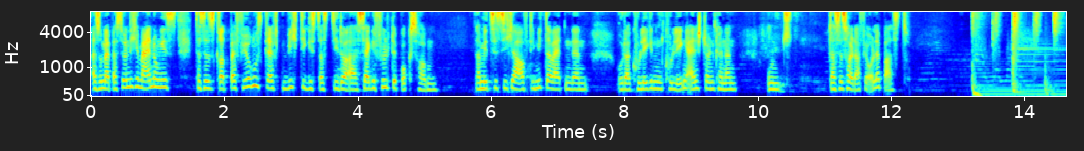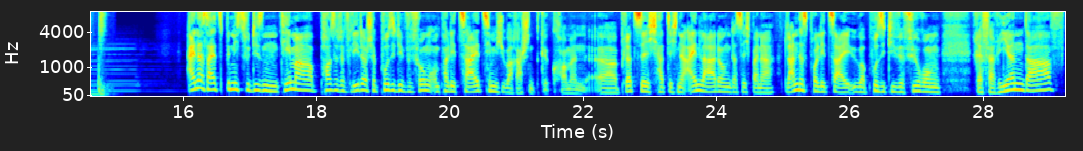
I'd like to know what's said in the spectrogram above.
also meine persönliche Meinung ist, dass es gerade bei Führungskräften wichtig ist, dass die da eine sehr gefüllte Box haben, damit sie sich ja auf die Mitarbeitenden oder Kolleginnen und Kollegen einstellen können und dass es halt auch für alle passt. Einerseits bin ich zu diesem Thema Positive Leadership, positive Führung und Polizei ziemlich überraschend gekommen. Äh, plötzlich hatte ich eine Einladung, dass ich bei einer Landespolizei über positive Führung referieren darf.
